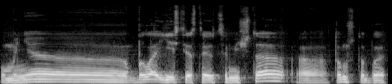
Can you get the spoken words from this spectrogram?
У меня была, есть и остается мечта э, в том, чтобы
